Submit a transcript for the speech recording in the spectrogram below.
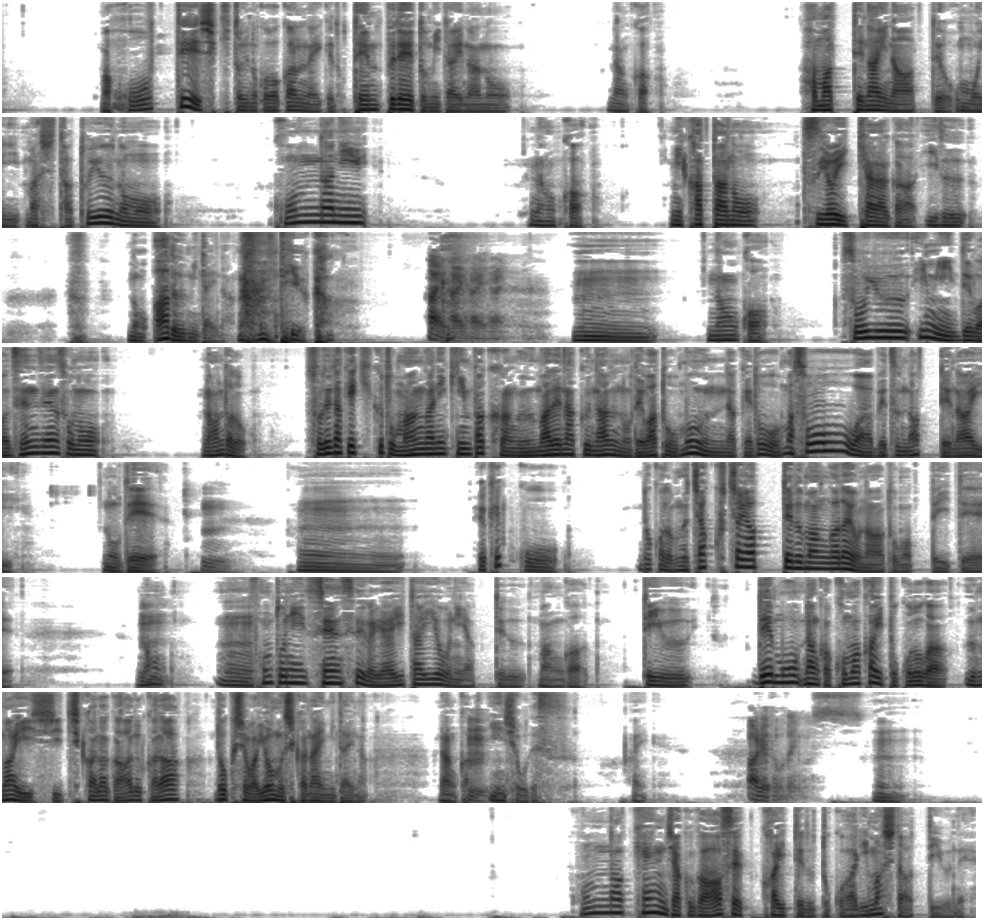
まあ、方程式というのかわかんないけど、テンプレートみたいなの、なんか、ハマってないなって思いました。というのも、こんなに、なんか、味方の強いキャラがいるのあるみたいな、なんていうか。はいはいはいはい。うーん。なんか、そういう意味では全然その、なんだろう。それだけ聞くと漫画に緊迫感が生まれなくなるのではと思うんだけど、まあそうは別になってないので、うん。うーん。いや結構、だからむちゃくちゃやってる漫画だよなと思っていて、なん、うん、本当に先生がやりたいようにやってる漫画っていう、でもなんか細かいところが上手いし力があるから、読者は読むしかないみたいな、なんかうん印象です。はい。ありがとうございます。うん。こんな賢弱が汗かいてるとこありましたっていうね。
